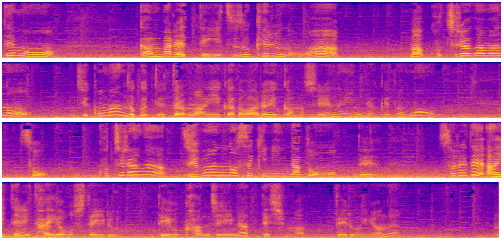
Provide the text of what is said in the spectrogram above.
でも頑張れって言い続けるのはまあこちら側の自己満足って言ったらまあ言い方悪いかもしれないんだけどもそうこちらが自分の責任だと思ってそれで相手に対応しているっていう感じになってしまってるんよね。う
